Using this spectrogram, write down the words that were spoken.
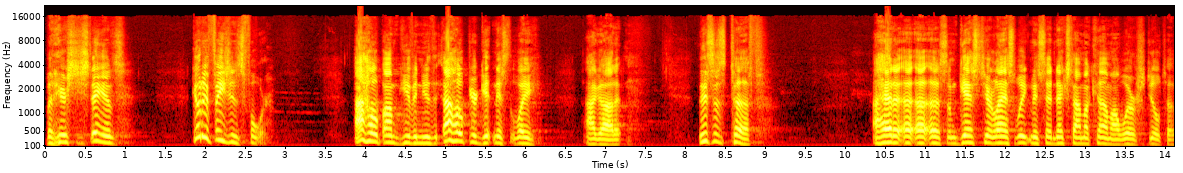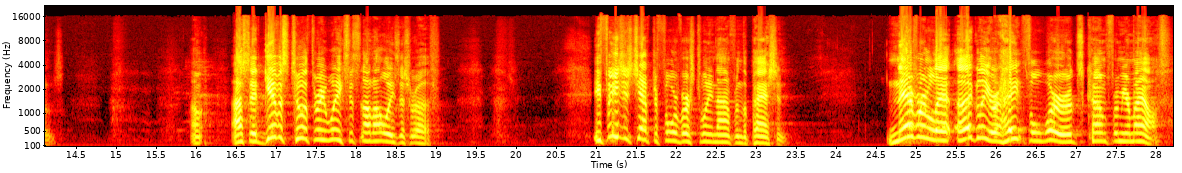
But here she stands. Go to Ephesians 4. I hope I'm giving you, the, I hope you're getting this the way I got it. This is tough. I had a, a, a, some guests here last week and they said, next time I come, I'll wear steel toes. Um, I said, give us two or three weeks. It's not always this rough. Ephesians chapter 4, verse 29 from the Passion. Never let ugly or hateful words come from your mouth.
